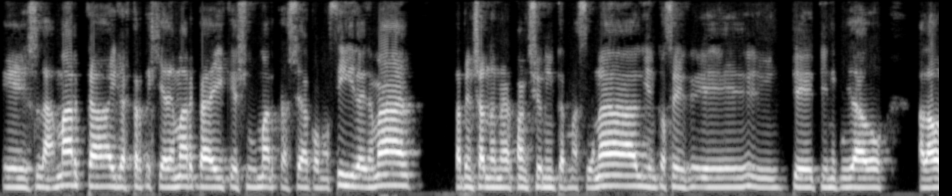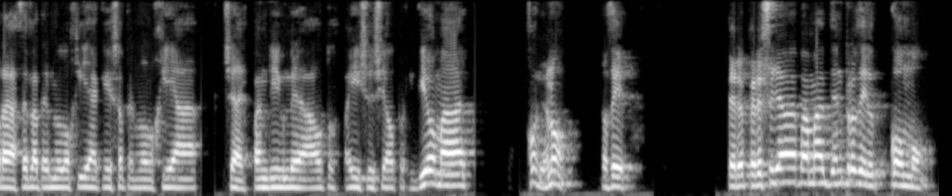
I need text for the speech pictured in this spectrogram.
es la marca y la estrategia de marca y que su marca sea conocida y demás. Está pensando en una expansión internacional y entonces eh, que tiene cuidado a la hora de hacer la tecnología, que esa tecnología sea expandible a otros países y a otros idiomas. Joder, no. Entonces, pero, pero eso ya va más dentro del cómo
